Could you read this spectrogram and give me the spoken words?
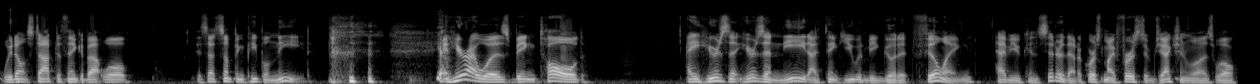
we don't stop to think about, well, is that something people need? yeah. And here I was being told, hey, here's a here's a need I think you would be good at filling. Have you considered that? Of course, my first objection was, well,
